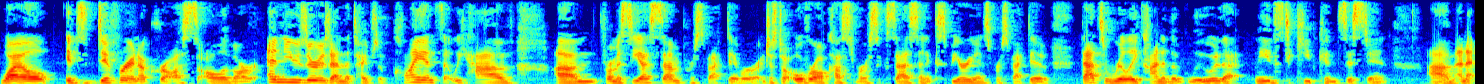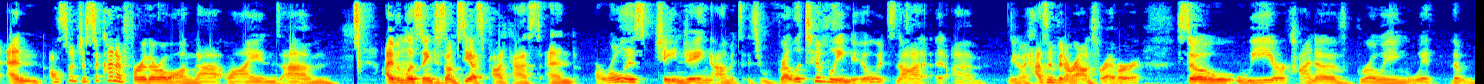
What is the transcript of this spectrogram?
while it's different across all of our end users and the types of clients that we have um, from a CSM perspective or just an overall customer success and experience perspective, that's really kind of the glue that needs to keep consistent. Um, and and also just to kind of further along that lines, um, I've been listening to some CS podcasts, and our role is changing. Um, it's it's relatively new. It's not um, you know it hasn't been around forever. So we are kind of growing with the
